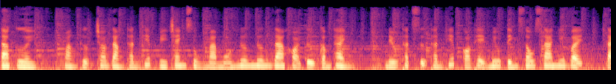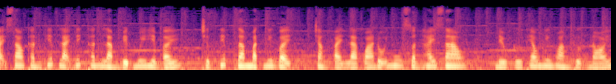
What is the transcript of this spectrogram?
Ta cười, Hoàng thượng cho rằng thần thiếp vì tranh sủng mà muốn nương nương ra khỏi tử cấm thành. Nếu thật sự thần thiếp có thể mưu tính sâu xa như vậy, tại sao thần thiếp lại đích thân làm việc nguy hiểm ấy, trực tiếp ra mặt như vậy, chẳng phải là quá đỗi ngu xuẩn hay sao? Nếu cứ theo như Hoàng thượng nói,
